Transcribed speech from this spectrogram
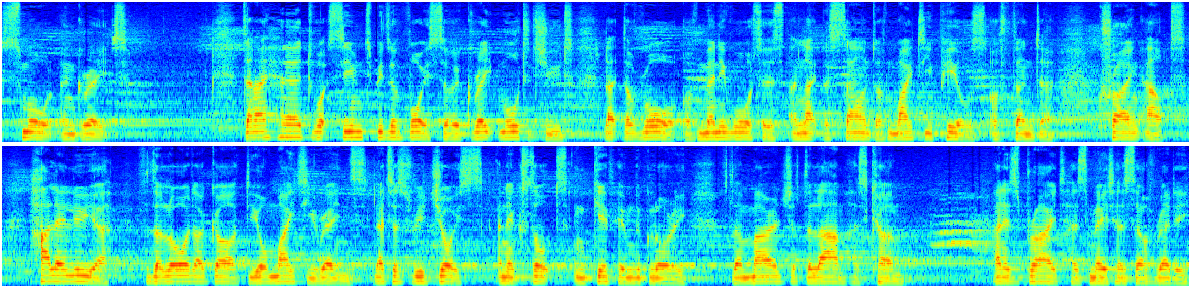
small and great. Then I heard what seemed to be the voice of a great multitude, like the roar of many waters, and like the sound of mighty peals of thunder, crying out, Hallelujah! For the Lord our God, the Almighty, reigns. Let us rejoice and exult and give him the glory. For the marriage of the Lamb has come, and his bride has made herself ready.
